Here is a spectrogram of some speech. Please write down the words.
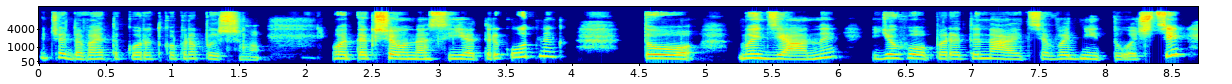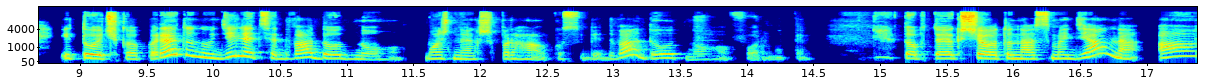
Хоча давайте коротко пропишемо. От якщо у нас є трикутник, то медіани його перетинаються в одній точці, і точкою перетину діляться 2 до 1. Можна як шпаргалку собі 2 до 1 оформити. Тобто, якщо от у нас медіана А,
